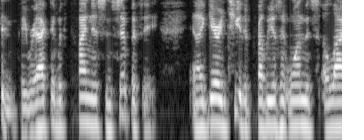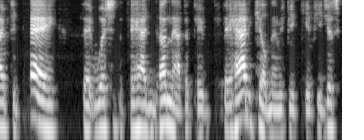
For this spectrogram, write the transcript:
didn't. They reacted with kindness and sympathy. And I guarantee you there probably isn't one that's alive today that wishes that they hadn't done that, that they they had killed them. If you if you just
